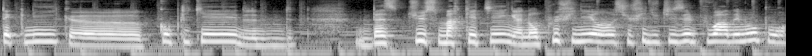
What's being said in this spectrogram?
techniques euh, compliquées, d'astuces marketing à n'en plus finir. Il suffit d'utiliser le pouvoir des mots pour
